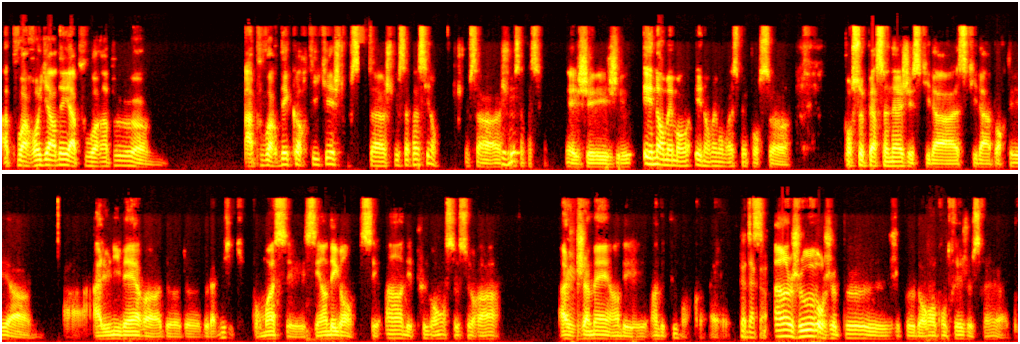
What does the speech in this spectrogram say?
à pouvoir regarder, à pouvoir un peu, euh, à pouvoir décortiquer, je trouve ça, je trouve ça fascinant. Je trouve ça, je trouve Mhm. ça fascinant. Et j'ai, j'ai énormément, énormément de respect pour ce, pour ce personnage et ce qu'il a, ce qu'il a apporté à, l'univers euh, de, de, de la musique. Pour moi, c'est, c'est un des grands. C'est un des plus grands. Ce sera à jamais un des, un des plus grands, quoi. Si un jour je peux, je peux le rencontrer, je serai, euh,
